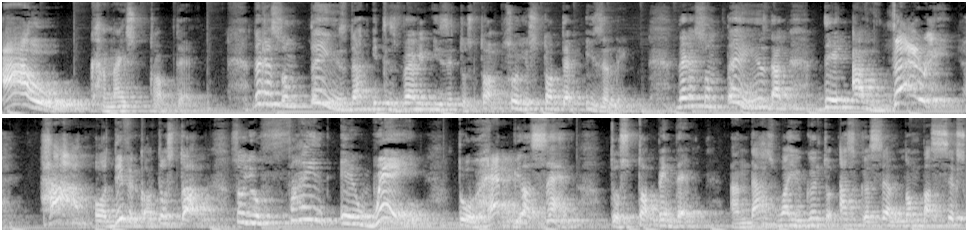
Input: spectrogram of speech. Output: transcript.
How can I stop them? There are some things that it is very easy to stop, so you stop them easily. There are some things that they are very hard or difficult to stop, so you find a way to help yourself to stopping them. And that's why you're going to ask yourself number six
